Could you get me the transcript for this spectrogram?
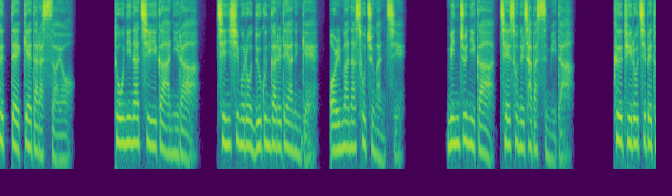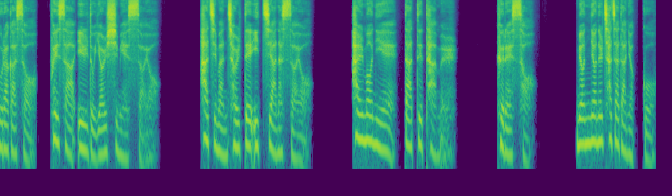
그때 깨달았어요. 돈이나 지위가 아니라 진심으로 누군가를 대하는 게 얼마나 소중한지. 민준이가 제 손을 잡았습니다. 그 뒤로 집에 돌아가서 회사 일도 열심히 했어요. 하지만 절대 잊지 않았어요. 할머니의 따뜻함을. 그래서 몇 년을 찾아다녔고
